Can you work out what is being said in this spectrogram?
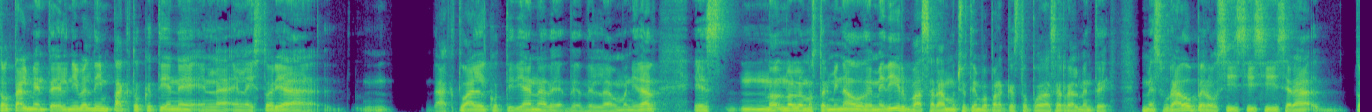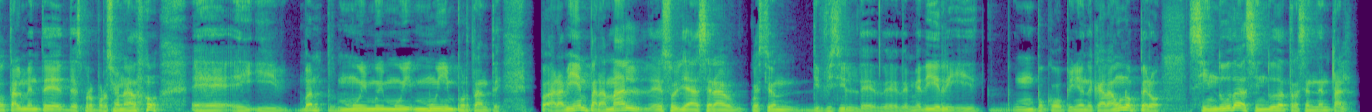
Totalmente. El nivel de impacto que tiene en la, en la historia actual, cotidiana de, la humanidad, es no, no, lo hemos terminado de medir, pasará mucho tiempo para que esto pueda ser realmente mesurado, pero sí, sí, sí, será totalmente desproporcionado eh, y, bueno, pues muy, muy, muy, muy importante. Para bien, para mal, eso ya será cuestión difícil de, de medir y un poco opinión de cada uno, pero sin duda, sin duda trascendental.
